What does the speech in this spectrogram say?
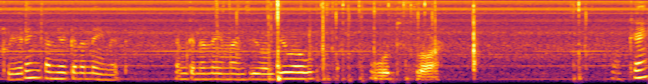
creating and you're going to name it. I'm going to name mine 00 Wood Floor. Okay.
